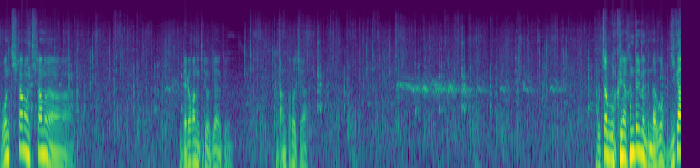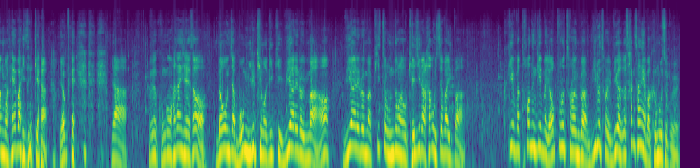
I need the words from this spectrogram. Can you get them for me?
뭔 티라노는 티라노야. 내려가는 길이 어디야 여기? 다 낭떠러지야. 못 잡으면 그냥 흔들면 된다고? 네가 한번 해봐 이 새끼야 옆에 야 무슨 공공 화장실에서 너 혼자 몸 이렇게 막 이렇게 위아래로 임마 어? 위아래로 임마 피스톨 운동을 하고 개지랄 하고 있어봐 임마 그게 막 터는 게 임마 옆으로 털어 임마 위로 털어 네가 그거 상상해봐 그 모습을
